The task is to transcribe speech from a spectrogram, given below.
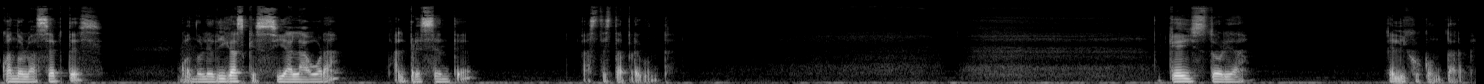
Cuando lo aceptes, cuando le digas que sí a la hora, al presente, hazte esta pregunta. ¿Qué historia elijo contarme?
